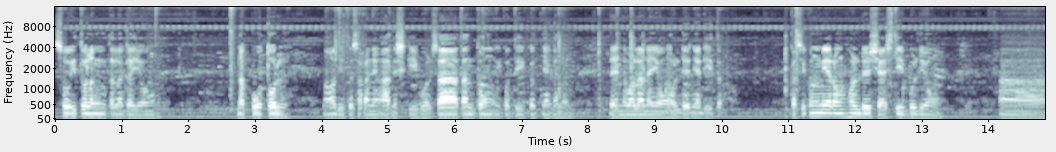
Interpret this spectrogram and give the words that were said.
So, ito lang talaga yung naputol no, dito sa kanyang harness cable. Sa tantong ikot-ikot niya ganun. dahil nawala na yung holder niya dito kasi kung merong holder siya stable yung ah,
